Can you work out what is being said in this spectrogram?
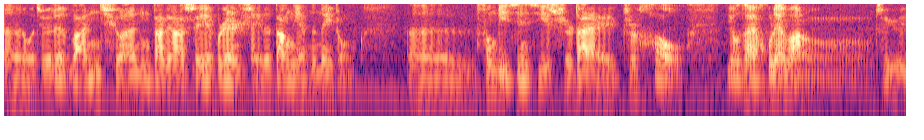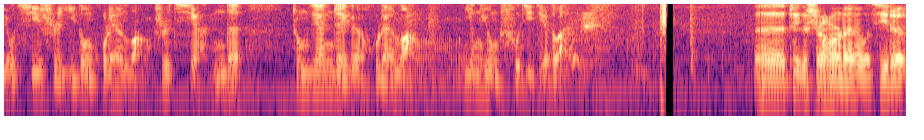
呃，我觉得完全大家谁也不认识谁的当年的那种，呃，封闭信息时代之后，又在互联网这个，尤其是移动互联网之前的中间这个互联网应用初级阶段。呃，这个时候呢，我记着，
